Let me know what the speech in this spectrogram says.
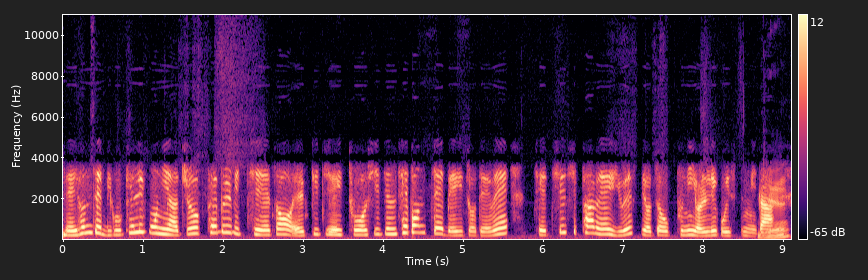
네, 현재 미국 캘리포니아주 페블비치에서 LPGA 투어 시즌 세 번째 메이저 대회 제78회 US 여자 오픈이 열리고 있습니다. 네.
